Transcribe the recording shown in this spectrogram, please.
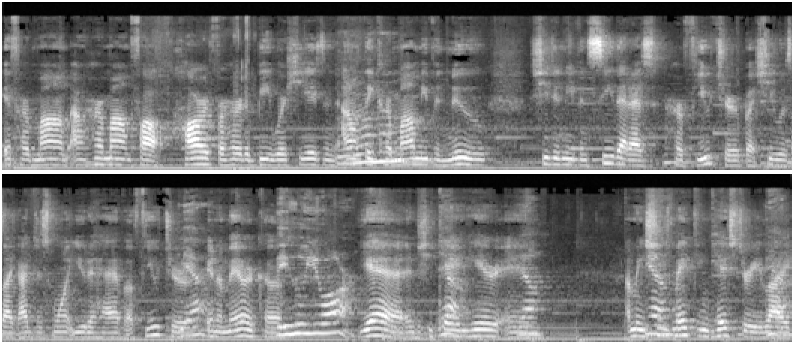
if her mom, uh, her mom fought hard for her to be where she is, and I don't think her mom even knew she didn't even see that as her future, but she was like, I just want you to have a future Yeah. in America. Be who you are. yeah, and she came Yeah. here and Yeah. I mean she's making history. Like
